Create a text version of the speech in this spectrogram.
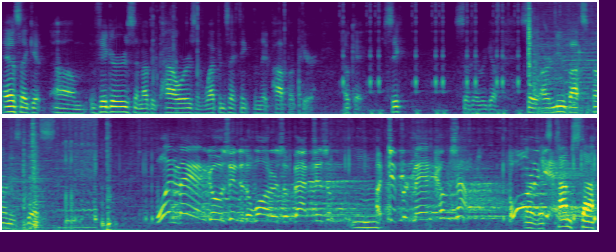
as I get um, vigors and other powers and weapons, I think, then they pop up here. Okay, see? So there we go. So our new voxophone is this. One man goes into the waters of baptism, mm-hmm. a different man comes out. Born Oh, that's again. Comstock.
